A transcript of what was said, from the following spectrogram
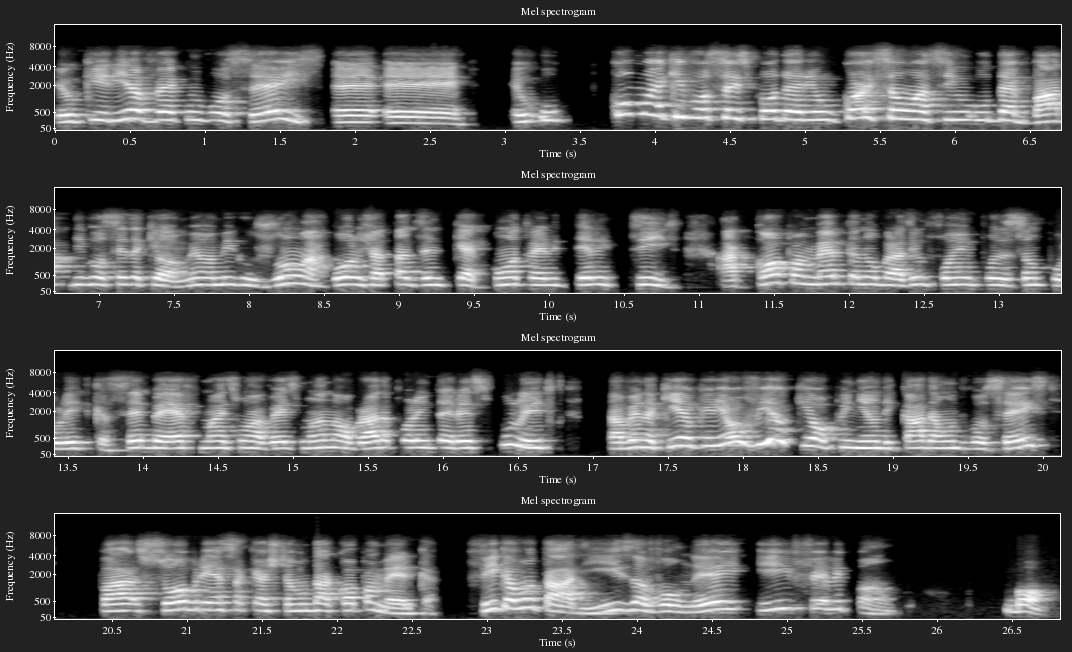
eu queria ver com vocês é, é, o como é que vocês poderiam, quais são assim o debate de vocês aqui, ó? Meu amigo João Argolo já está dizendo que é contra, ele, ele diz, a Copa América no Brasil foi em posição política, CBF mais uma vez manobrada por interesses políticos. Tá vendo aqui? Eu queria ouvir aqui a opinião de cada um de vocês pra, sobre essa questão da Copa América. Fica à vontade, Isa, Volney e Felipão. Bom,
